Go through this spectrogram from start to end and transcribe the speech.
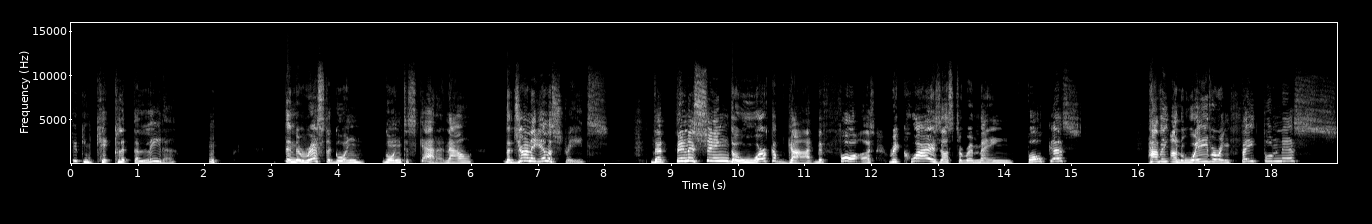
If you can kick, clip the leader, hmm, then the rest are going, going to scatter. Now, the journey illustrates that finishing the work of God before us requires us to remain focused having unwavering faithfulness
